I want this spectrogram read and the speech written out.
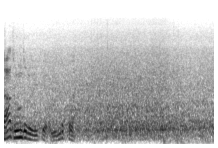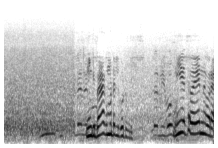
காசு விழுந்துருது இப்போ இருக்கலாம் நீங்கள் பேக் மட்டும் கூட்டு பிடி நீ எத்த என்ன வர.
